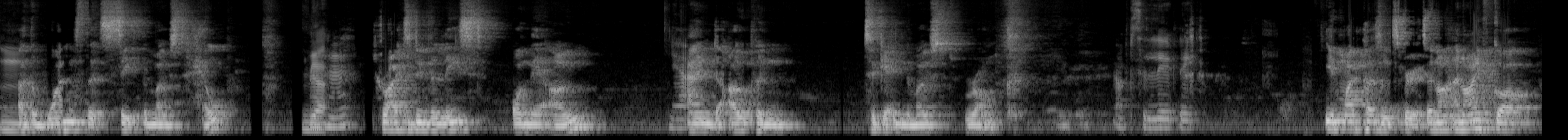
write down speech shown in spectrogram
mm. are the ones that seek the most help yeah mm-hmm. try to do the least on their own yeah. and open to getting the most wrong. Absolutely. In my personal experience, and I and I've got,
